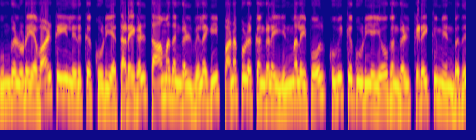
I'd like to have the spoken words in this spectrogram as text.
உங்களுடைய வாழ்க்கையில் இருக்கக்கூடிய தடைகள் தாமதங்கள் விலகி பணப்புழக்கங்களை இன்மலை போல் குவிக்கக்கூடிய யோகங்கள் கிடைக்கும் என்பது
